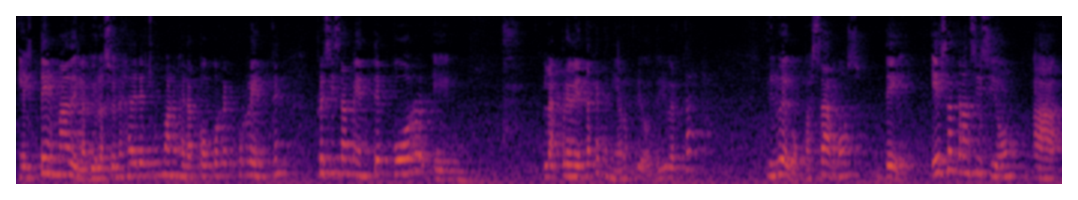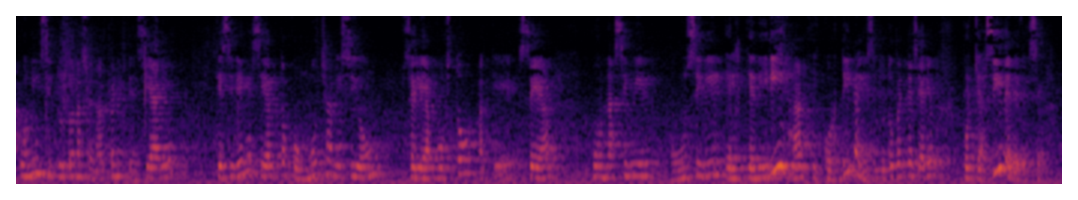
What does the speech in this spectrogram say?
el tema de las violaciones a derechos humanos era poco recurrente precisamente por em, las preventas que tenían los periodos de libertad. Y luego pasamos de esa transición a un Instituto Nacional Penitenciario que si bien es cierto con mucha visión se le apostó a que sea una civil o un civil el que dirija y coordine el Instituto Penitenciario porque así debe de ser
